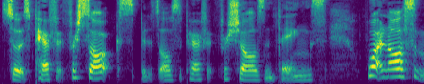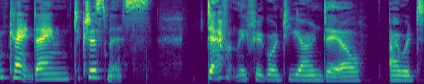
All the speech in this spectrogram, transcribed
So it's perfect for socks, but it's also perfect for shawls and things. What an awesome countdown to Christmas! Definitely, if you're going to Yarndale, I would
